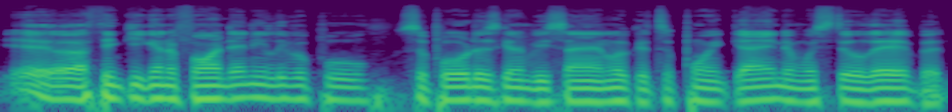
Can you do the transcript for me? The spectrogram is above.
Yeah, I think you're going to find any Liverpool supporter is going to be saying, look, it's a point gain and we're still there. But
